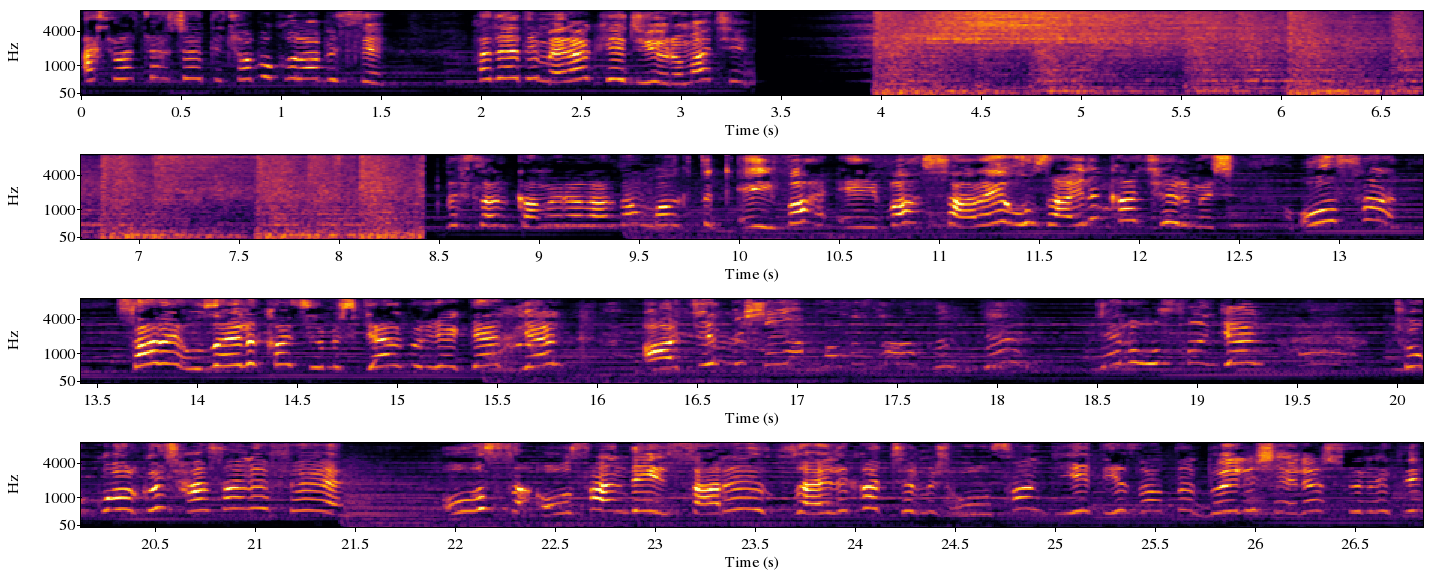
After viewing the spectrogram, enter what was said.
Aç aç aç hadi çabuk ol abisi. Hadi hadi merak ediyorum hadi. Arkadaşlar kameralardan baktık. Eyvah eyvah Sara'yı uzaylı kaçırmış. Oğuzhan Sara'yı uzaylı kaçırmış. Gel buraya gel gel. Acil bir şey yapmamız lazım. Gel. Gel Oğuzhan gel. Çok korkunç Hasan Efe. Oğuzhan, Oğuzhan değil Sara'yı uzaylı kaçırmış. Oğuzhan diye diye zaten böyle şeyler sürekli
